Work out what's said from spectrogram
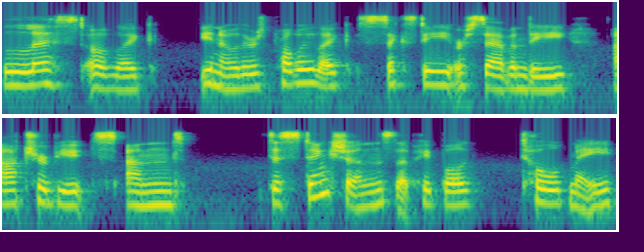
list of like you know there's probably like 60 or 70 attributes and distinctions that people told me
